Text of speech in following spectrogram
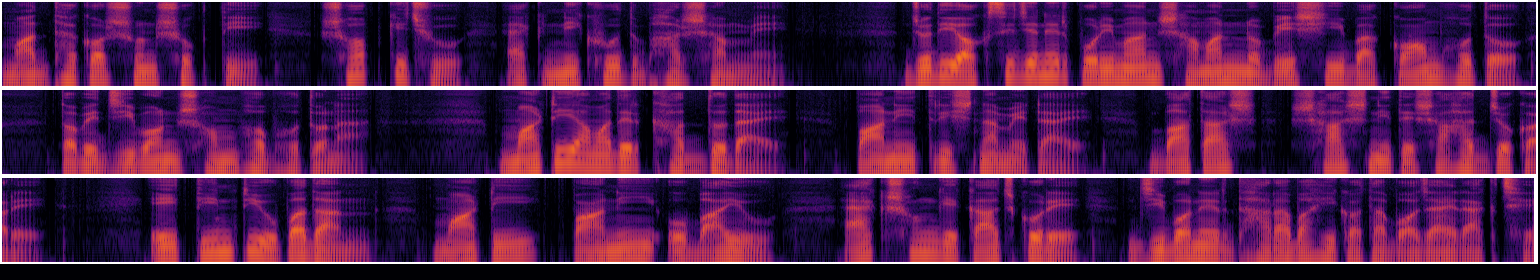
মাধ্যাকর্ষণ শক্তি সব কিছু এক নিখুঁত ভারসাম্যে। যদি অক্সিজেনের পরিমাণ সামান্য বেশি বা কম হতো, তবে জীবন সম্ভব হতো না। মাটি আমাদের খাদ্য দেয়, পানি তৃষ্ণা মেটায়, বাতাস শ্বাস নিতে সাহায্য করে। এই তিনটি উপাদান, মাটি, পানি ও বায়ু একসঙ্গে কাজ করে জীবনের ধারাবাহিকতা বজায় রাখছে।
